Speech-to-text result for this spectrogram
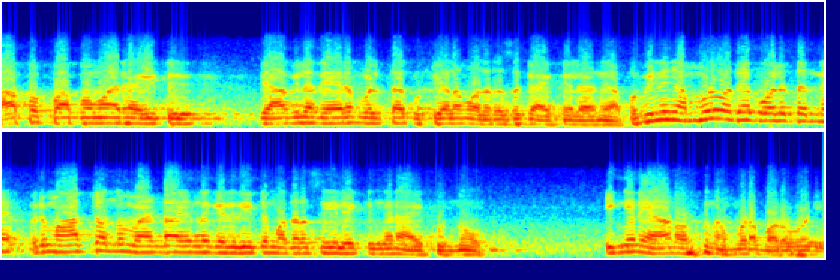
വാപ്പപ്പാപ്പമാരായിട്ട് രാവിലെ നേരം വെളുത്ത കുട്ടികളെ മദ്രസക്ക് അയക്കലാണ്. അപ്പൊ പിന്നെ നമ്മളും അതേപോലെ തന്നെ ഒരു മാറ്റമൊന്നും വേണ്ട എന്ന് കരുതിയിട്ട് മദ്രസയിലേക്ക് ഇങ്ങനെ അയക്കുന്നു. ഇങ്ങനെയാണോ നമ്മുടെ മറുപടി?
